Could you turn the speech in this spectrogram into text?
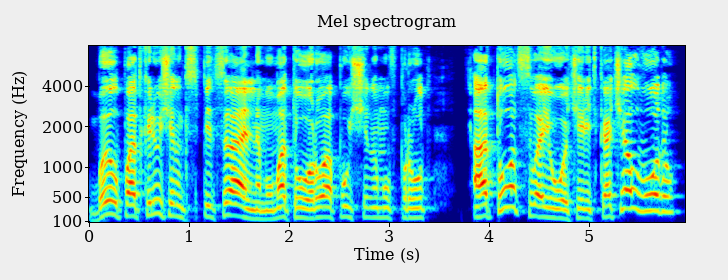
был подключен к специальному мотору, опущенному в пруд, а тот, в свою очередь, качал воду.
